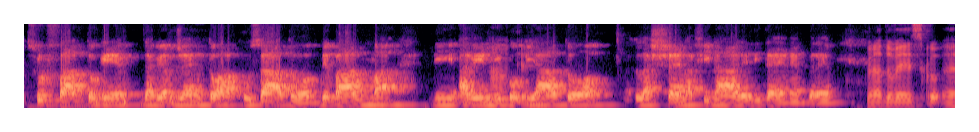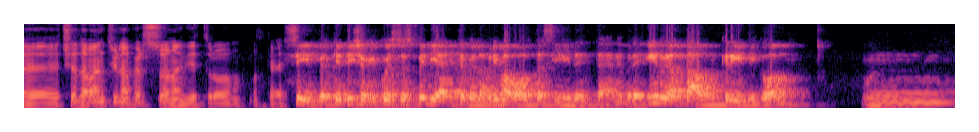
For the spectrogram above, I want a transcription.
sul fatto che Dario Argento ha accusato De Palma di avergli ah, okay. copiato la scena finale di Tenebre. Quella dove sco- eh, c'è davanti una persona dietro. Okay. Sì, perché dice che questo espediente per la prima volta si vide in Tenebre. In realtà un critico, mm,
